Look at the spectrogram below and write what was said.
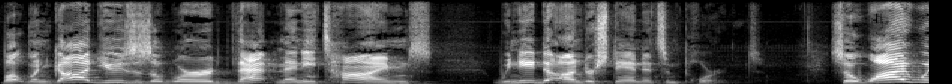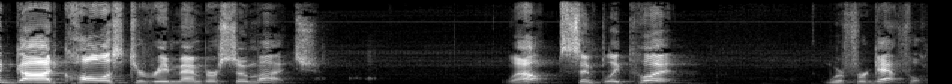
But when God uses a word that many times, we need to understand its importance. So, why would God call us to remember so much? Well, simply put, we're forgetful.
